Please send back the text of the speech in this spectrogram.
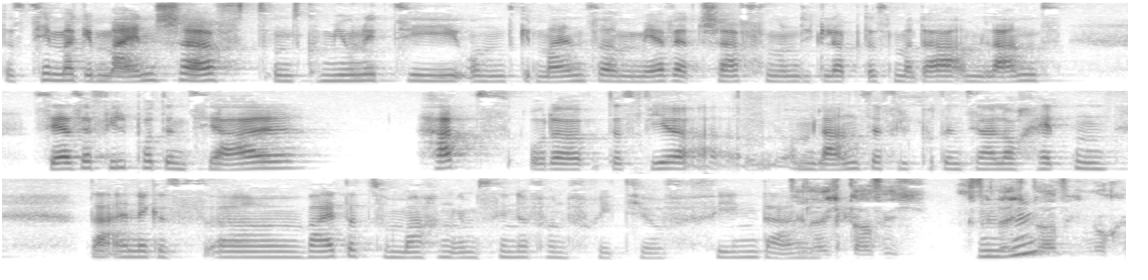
Das Thema Gemeinschaft und Community und gemeinsam Mehrwert schaffen. Und ich glaube, dass man da am Land sehr, sehr viel Potenzial hat oder dass wir äh, am Land sehr viel Potenzial auch hätten, da einiges äh, weiterzumachen im Sinne von Fritjof. Vielen Dank. Vielleicht darf ich, vielleicht mhm. darf ich noch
